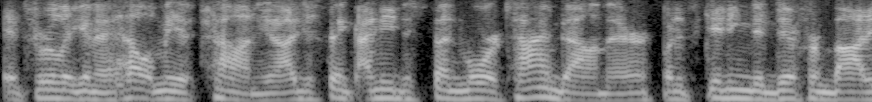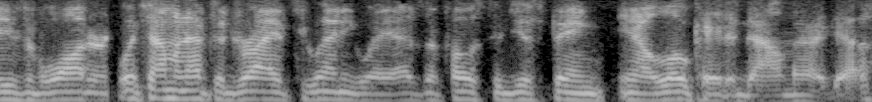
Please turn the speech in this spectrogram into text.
it's really going to help me a ton. You know, I just think I need to spend more time down there, but it's getting to different bodies of water, which I'm going to have to drive to anyway, as opposed to just being, you know, located down there, I guess.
